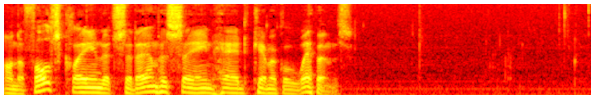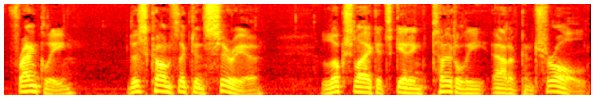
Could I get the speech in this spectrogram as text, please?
on the false claim that Saddam Hussein had chemical weapons. Frankly, this conflict in Syria looks like it's getting totally out of control.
